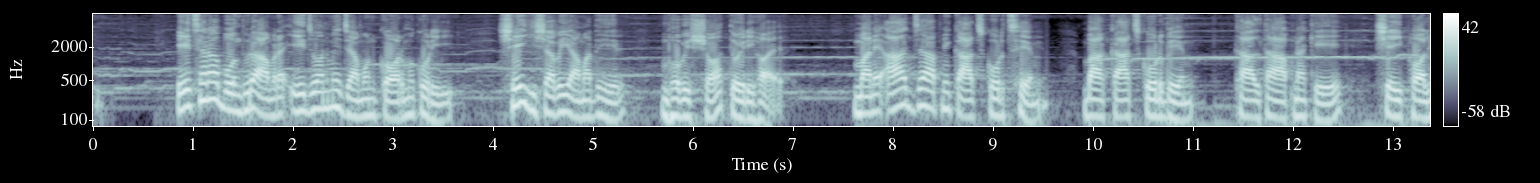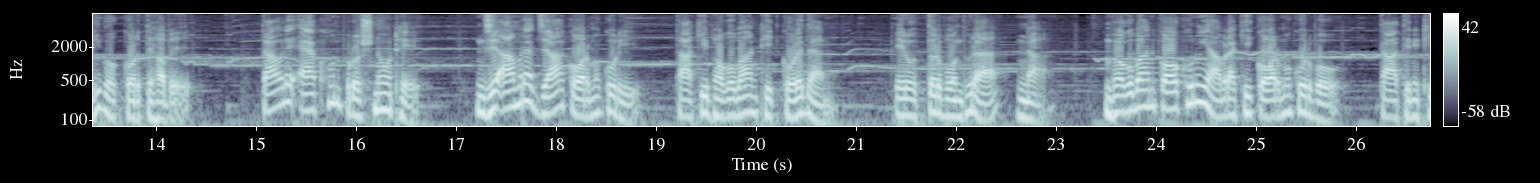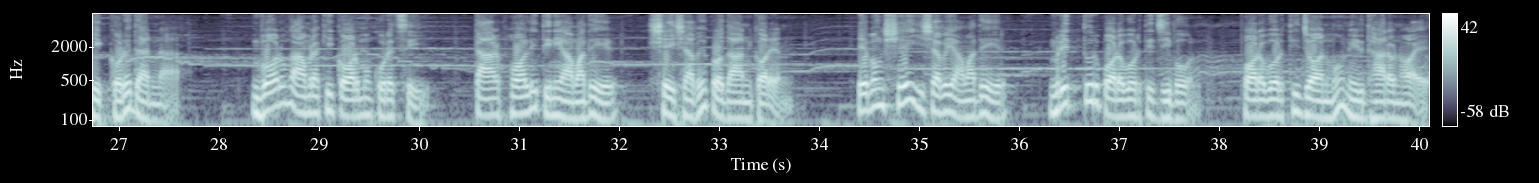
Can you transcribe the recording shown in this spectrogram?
এছাড়া বন্ধুরা, আমরা এ জন্মে যেমন কর্ম করি, সেই হিসাবেই আমাদের ভবিষ্যৎ তৈরি হয়। মানে আজ যা আপনি কাজ করছেন বা কাজ করবেন, কাল তা আপনাকে সেই ফলই ভোগ করতে হবে। তাহলে এখন প্রশ্ন ওঠে, যে আমরা যা কর্ম করি, তা কি ভগবান ঠিক করে দেন? এর উত্তর বন্ধুরা, না। ভগবান কখনোই আমরা কি কর্ম করব তা তিনি ঠিক করে দেন না। বরং আমরা কি কর্ম করেছি, তার ফলই তিনি আমাদের সেই হিসাবে প্রদান করেন এবং সেই হিসাবে আমাদের মৃত্যুর পরবর্তী জীবন, পরবর্তী জন্ম নির্ধারণ হয়।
